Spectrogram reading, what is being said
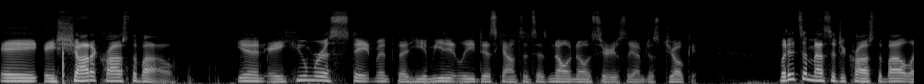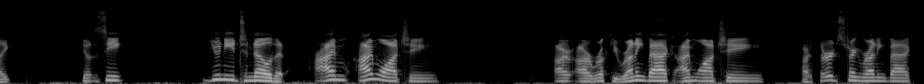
a a shot across the bow in a humorous statement that he immediately discounts and says, "No, no, seriously, I'm just joking." But it's a message across the bow, like, you know, Zeke, you need to know that I'm I'm watching our, our rookie running back. I'm watching our third string running back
